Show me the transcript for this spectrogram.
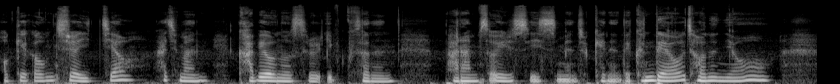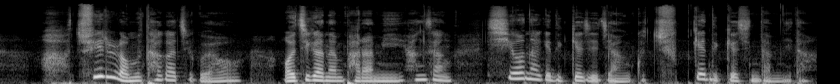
어깨가 움츠려 있죠. 하지만 가벼운 옷을 입고서는 바람 쏘일 수 있으면 좋겠는데 근데요 저는요 아, 추위를 너무 타가지고요 어지간한 바람이 항상 시원하게 느껴지지 않고 춥게 느껴진답니다.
